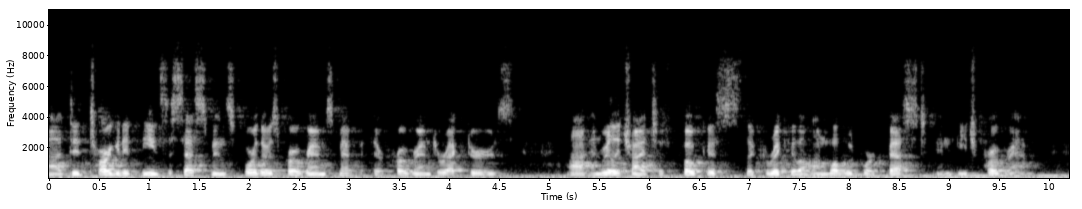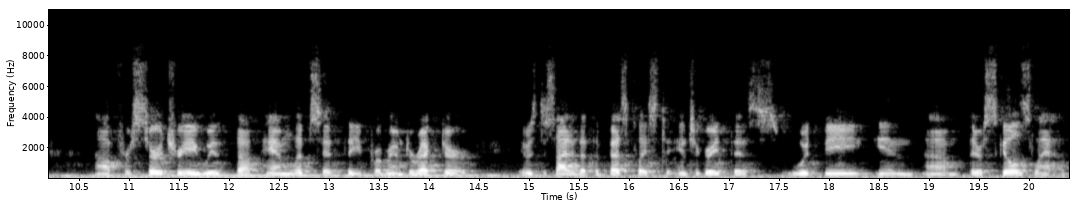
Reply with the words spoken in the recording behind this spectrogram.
uh, did targeted needs assessments for those programs, met with their program directors, uh, and really tried to focus the curricula on what would work best in each program. Uh, for surgery, with Pam Lipsett, the program director, it was decided that the best place to integrate this would be in um, their skills lab.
